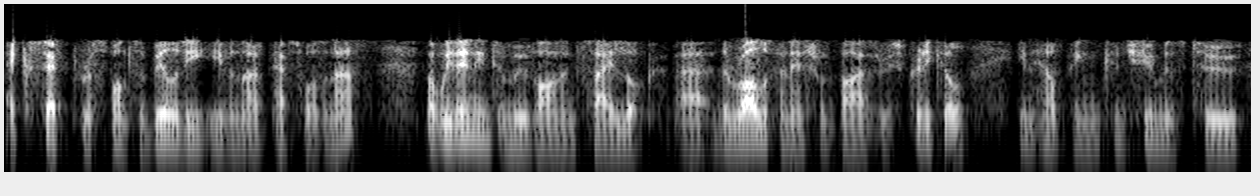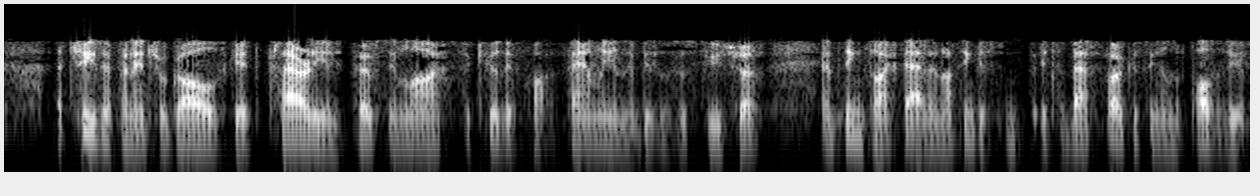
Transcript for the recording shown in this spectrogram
accept responsibility, even though it perhaps wasn't us. But we then need to move on and say, look, uh, the role of financial advisor is critical in helping consumers to achieve their financial goals, get clarity and purpose in life, secure their family and their business's future, and things like that. And I think it's it's about focusing on the positives.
